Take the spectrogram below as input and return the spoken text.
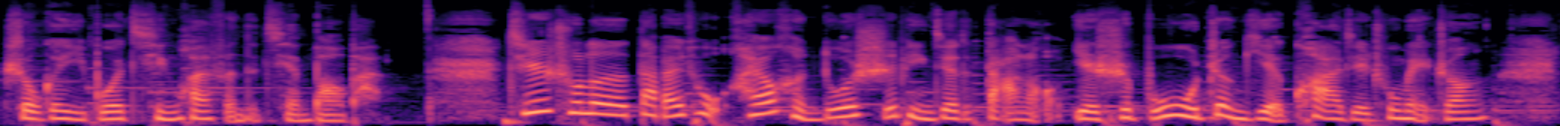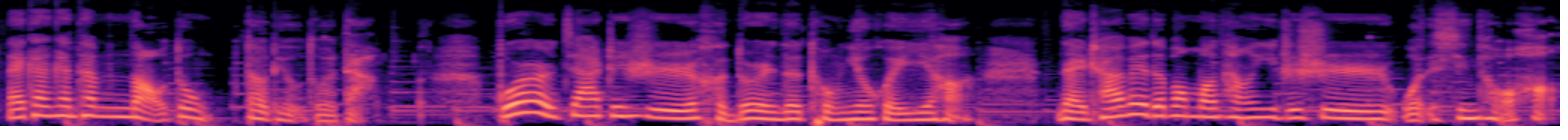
收割一波情怀粉的钱包吧。其实除了大白兔，还有很多食品界的大佬也是不务正业，跨界出美妆。来看看他们的脑洞到底有多大。博尔家真是很多人的童年回忆哈，奶茶味的棒棒糖一直是我的心头好。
